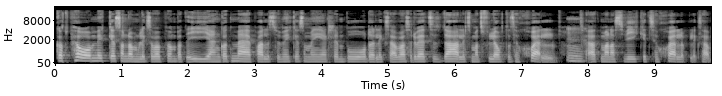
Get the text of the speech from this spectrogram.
gått på mycket som de liksom har pumpat i en, gått med på alldeles för mycket som man egentligen borde. Liksom. Alltså du vet det här liksom att förlåta sig själv. Att man har svikit sig själv liksom.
